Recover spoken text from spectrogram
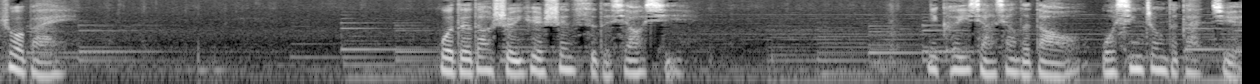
若白，我得到水月身死的消息，你可以想象得到我心中的感觉。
